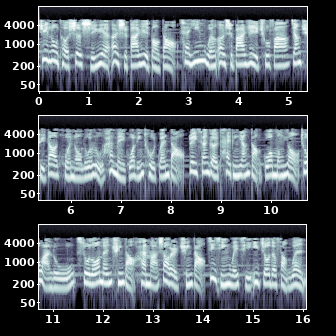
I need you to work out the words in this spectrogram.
据路透社十月二十八日报道，蔡英文二十八日出发，将取道火奴鲁鲁和美国领土关岛，对三个太平洋岛国盟友图瓦卢、所罗门群岛和马绍尔群岛进行为期一周的访问。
